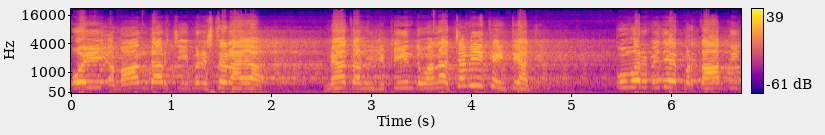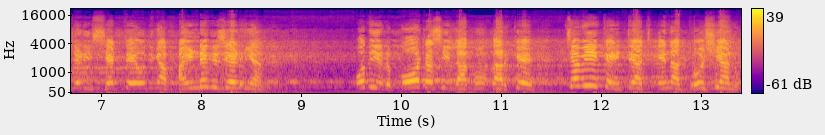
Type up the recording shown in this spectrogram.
ਕੋਈ ਇਮਾਨਦਾਰ ਚੀਫ ਮਿਨਿਸਟਰ ਆਇਆ, ਮੈਂ ਤੁਹਾਨੂੰ ਯਕੀਨ ਦਿਵਾਨਾ 24 ਘੰਟਿਆਂ 'ਚ ਕੁੰਵਰ ਵਿਜੇ ਪ੍ਰਤਾਪ ਦੀ ਜਿਹੜੀ ਸਿੱਟ ਹੈ ਉਹਦੀਆਂ ਫਾਈਂਡਿੰਗਸ ਜਿਹੜੀਆਂ ਉਹਦੀ ਰਿਪੋਰਟ ਅਸੀਂ ਲਾਗੂ ਕਰਕੇ 24 ਘੰਟਿਆਂ 'ਚ ਇਹਨਾਂ ਦੋਸ਼ੀਆਂ ਨੂੰ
